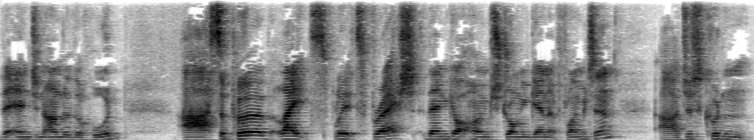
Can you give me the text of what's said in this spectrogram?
the engine under the hood. Uh, superb late splits fresh, then got home strong again at Flemington. Uh, just couldn't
